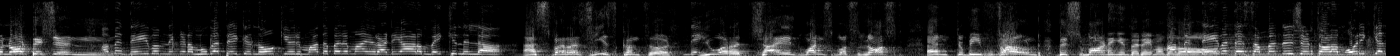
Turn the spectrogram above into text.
connotation. അമ്മ ദൈവം നിങ്ങളുടെ മുഖത്തേക്ക് നോക്കി ഒരു മതപരമായ ഒരു അടയാളം വെക്കുന്നില്ല As far as he is concerned, They- you are a child once was lost and to be found this morning in the name of the അവൻ Lord. ദൈവത്തെ സംബന്ധിച്ചിടത്തോളം ഒരിക്കൽ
